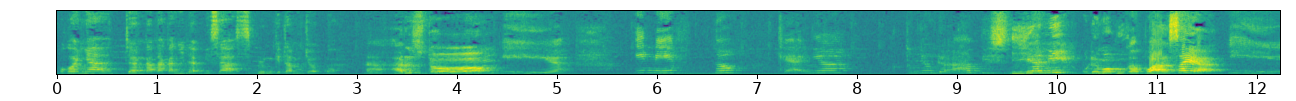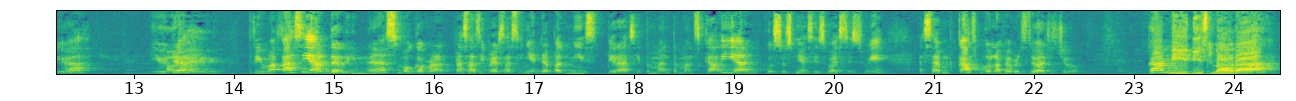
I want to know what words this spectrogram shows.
Pokoknya jangan katakan tidak bisa sebelum kita mencoba. Nah harus dong. Iya. Ini, no, kayaknya waktunya udah habis. Iya nih, udah mau buka puasa ya. Iya. Yaudah. Oke. Terima kasih Ardalina. Semoga pre- prestasi-prestasinya dapat menginspirasi teman-teman sekalian, khususnya siswa-siswi SMK 10 November Sidoarjo. Kami di Snora.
